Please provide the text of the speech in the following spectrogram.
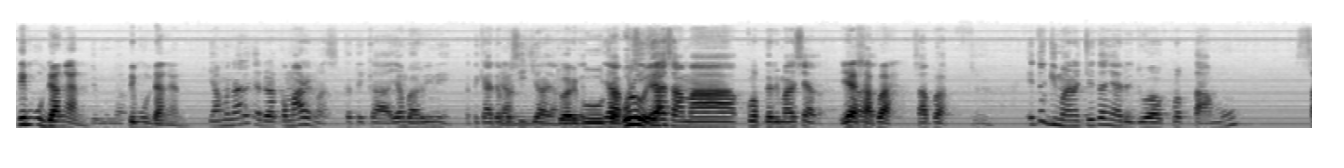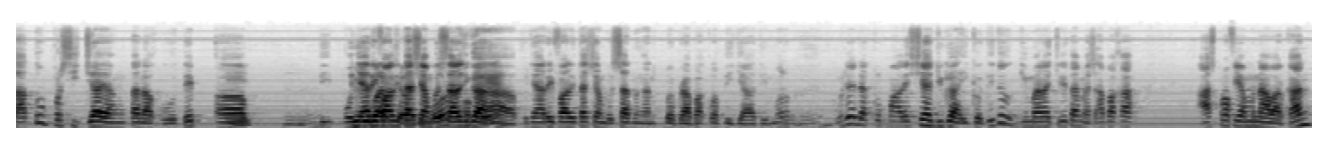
tim undangan, Tim undangan. tim undangan. Yang menarik adalah kemarin Mas, ketika yang baru ini, ketika ada Yang Persija yang 2020 Persija ya? sama klub dari Malaysia. Iya, Eh, Sabah. Sabah. Itu gimana ceritanya ada dua klub tamu, satu Persija yang tanda kutip eh, Mm. di, Di punya luar rivalitas Jawa yang Timur, besar juga, oke. ah, punya rivalitas yang besar dengan beberapa klub di Jawa Timur. Kemudian ada klub Malaysia juga ikut. Itu gimana cerita Mas? Apakah Asprof yang menawarkan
